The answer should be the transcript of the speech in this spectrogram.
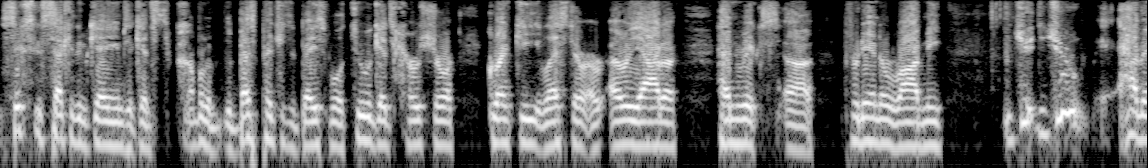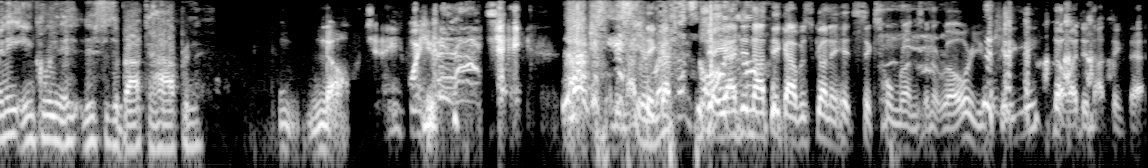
six consecutive games against a couple of the best pitchers in baseball, two against Kershaw, Greinke, Lester, Arrieta, Hendricks, uh, Fernando Rodney. Did you did you have any inkling this is about to happen? No, Jay. What you, Jay? No, I, did not think I, Jay, I did not think I was going to hit six home runs in a row. Are you kidding me? No, I did not think that.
